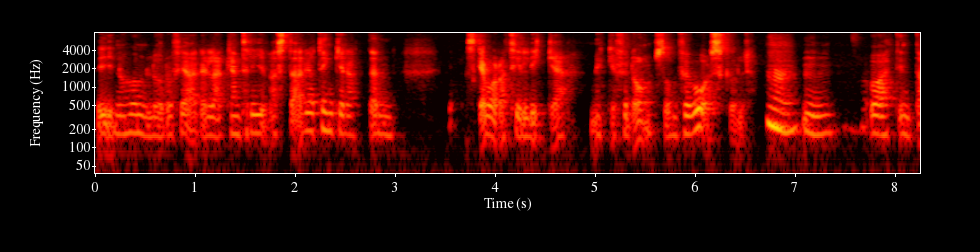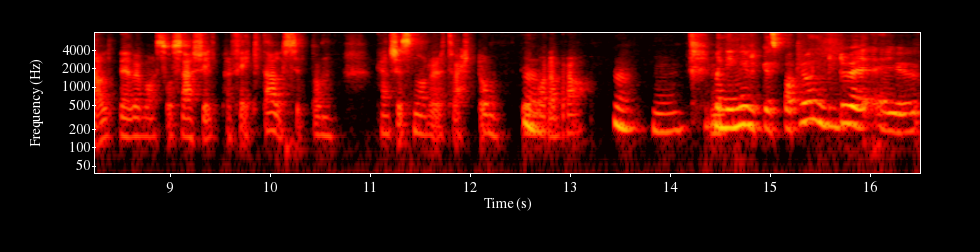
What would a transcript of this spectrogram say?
bin och humlor och fjärilar kan trivas där. Jag tänker att den ska vara till lika mycket för dem som för vår skull. Mm. Mm. Och att inte allt behöver vara så särskilt perfekt alls utan kanske snarare tvärtom. Det Mm. bara bra. Mm. Mm. Men din yrkesbakgrund, du är, är ju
